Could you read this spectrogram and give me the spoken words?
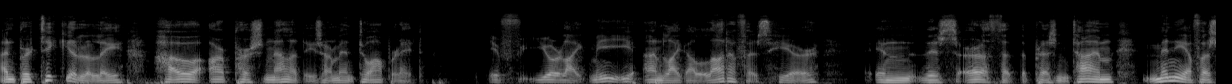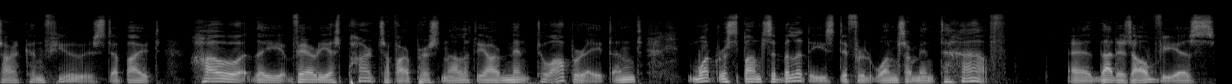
and particularly how our personalities are meant to operate. If you're like me, and like a lot of us here, in this earth at the present time, many of us are confused about how the various parts of our personality are meant to operate and what responsibilities different ones are meant to have. Uh, that is obvious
